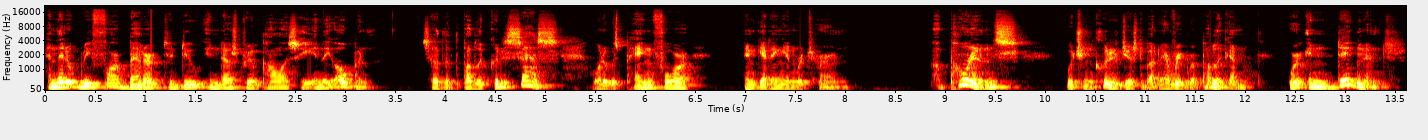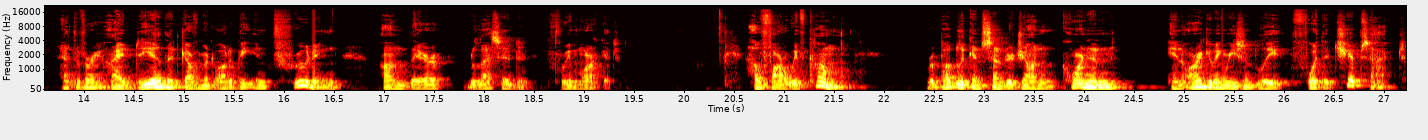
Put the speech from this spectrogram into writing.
and that it would be far better to do industrial policy in the open so that the public could assess what it was paying for and getting in return. Opponents, which included just about every Republican, were indignant at the very idea that government ought to be intruding on their blessed free market. How far we've come. Republican Senator John Cornyn, in arguing recently for the CHIPS Act,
